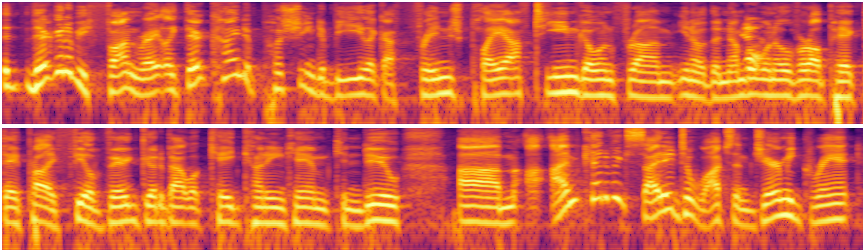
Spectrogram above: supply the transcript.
They're going to be fun, right? Like they're kind of pushing to be like a fringe playoff team going from, you know, the number yeah. one overall pick. They probably feel very good about what Cade Cunningham can do. Um, I'm kind of excited to watch them. Jerami Grant,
